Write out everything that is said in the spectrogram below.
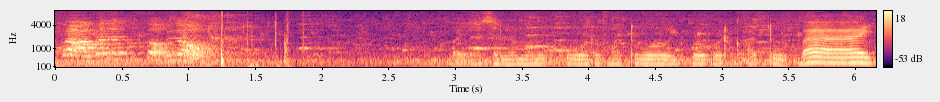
Abang, abang dah tutup belum? Baik, Assalamualaikum warahmatullahi wabarakatuh. Bye.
